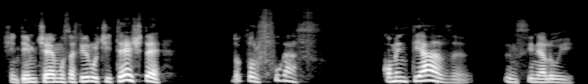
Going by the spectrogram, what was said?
Și în timp ce musafirul citește, doctor Fugas comentează în sinea lui.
